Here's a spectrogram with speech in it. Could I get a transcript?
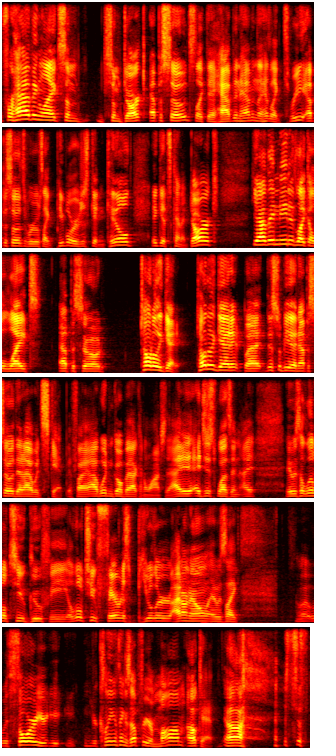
for having like some some dark episodes like they have been having. They had like three episodes where it was like people are just getting killed. It gets kind of dark. Yeah, they needed like a light episode. Totally get it. Totally get it, but this would be an episode that I would skip if I, I wouldn't go back and watch that. I it just wasn't I it was a little too goofy, a little too Ferris Bueller. I don't know. It was like with Thor, you're, you're cleaning things up for your mom. Okay, uh, it's just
